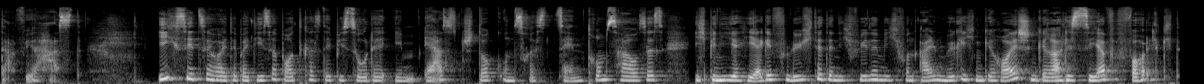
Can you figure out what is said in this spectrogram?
dafür hast. Ich sitze heute bei dieser Podcast-Episode im ersten Stock unseres Zentrumshauses. Ich bin hierher geflüchtet, denn ich fühle mich von allen möglichen Geräuschen gerade sehr verfolgt.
